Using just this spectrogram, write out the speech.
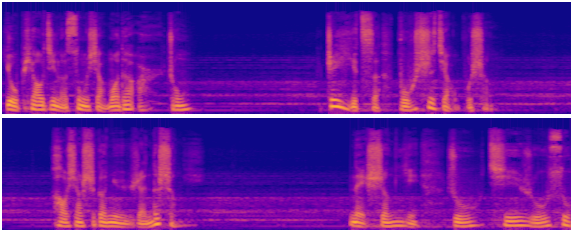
又飘进了宋小沫的耳中。这一次不是脚步声，好像是个女人的声音。那声音如泣如诉，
